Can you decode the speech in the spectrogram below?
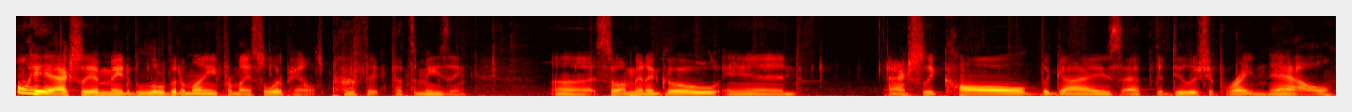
Oh, hey, actually, I made a little bit of money from my solar panels. Perfect. That's amazing. Uh, so I'm going to go and actually call the guys at the dealership right now.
